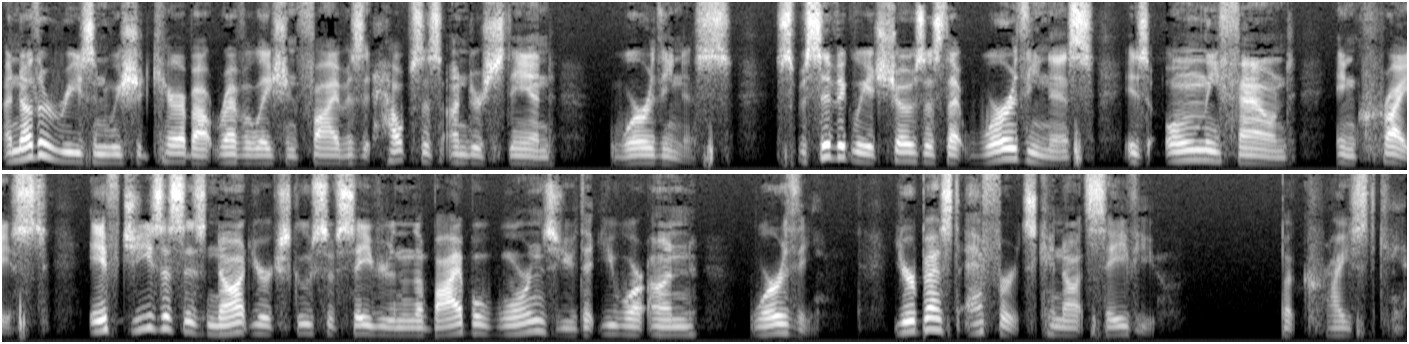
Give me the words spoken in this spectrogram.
Another reason we should care about Revelation 5 is it helps us understand worthiness. Specifically, it shows us that worthiness is only found in Christ. If Jesus is not your exclusive Savior, then the Bible warns you that you are unworthy. Your best efforts cannot save you, but Christ can.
